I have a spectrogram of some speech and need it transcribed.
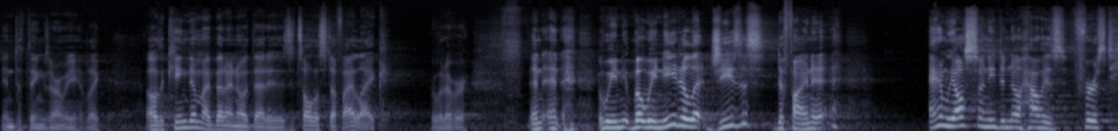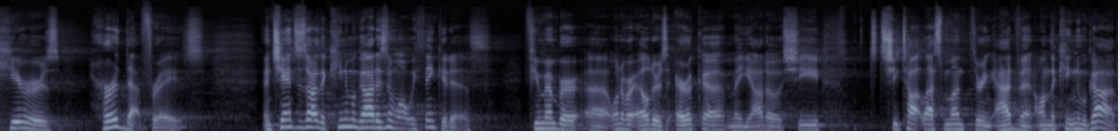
into things, aren't we? Like, oh, the kingdom, I bet I know what that is. It's all the stuff I like or whatever. And, and we, but we need to let Jesus define it. And we also need to know how his first hearers heard that phrase. And chances are the kingdom of God isn't what we think it is. If you remember, uh, one of our elders, Erica Mayado, she, she taught last month during Advent on the kingdom of God.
